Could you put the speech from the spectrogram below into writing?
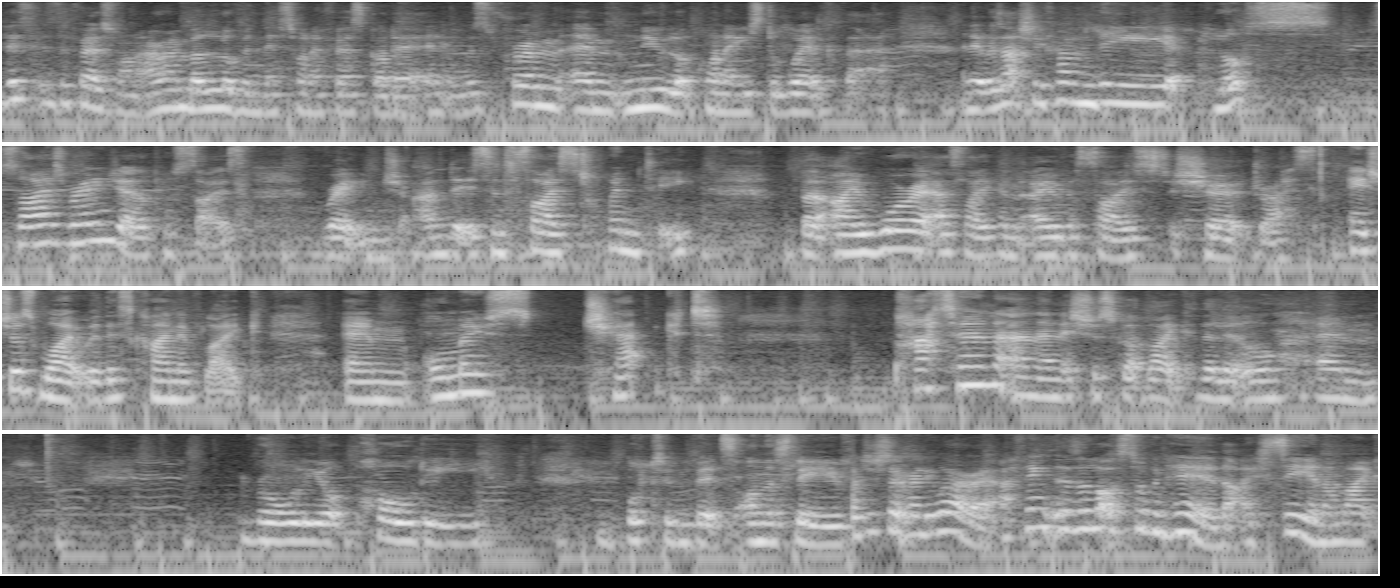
This is the first one. I remember loving this when I first got it and it was from um, New Look when I used to work there. And it was actually from the plus size range, yeah the plus size range and it's in size 20 but I wore it as like an oversized shirt dress. It's just white with this kind of like um, almost checked pattern and then it's just got like the little um, rolly up holdy button bits on the sleeve. I just don't really wear it. I think there's a lot of stuff in here that I see and I'm like,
